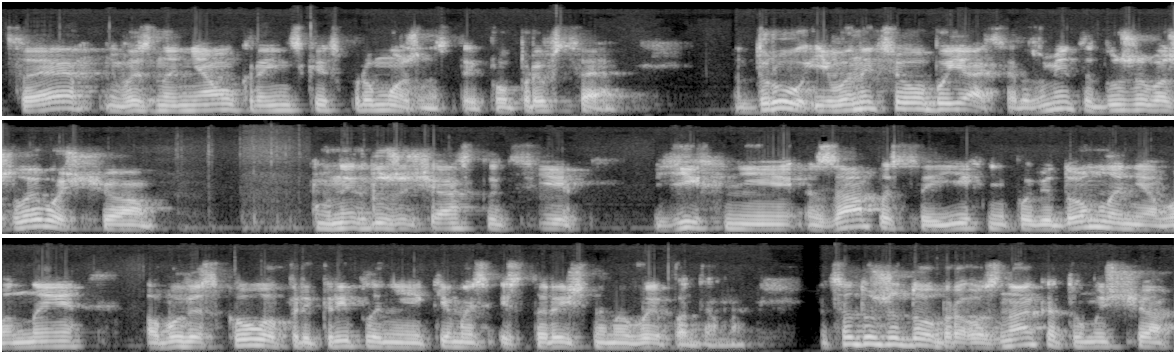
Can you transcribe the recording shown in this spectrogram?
Це визнання українських спроможностей, попри все. Друг, і вони цього бояться. Розумієте, дуже важливо, що у них дуже часто ці їхні записи, їхні повідомлення, вони обов'язково прикріплені якимись історичними випадами. Це дуже добра ознака, тому що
